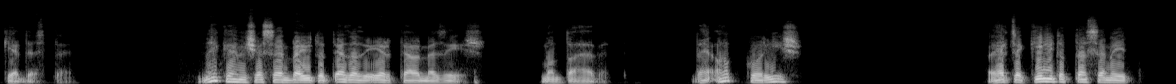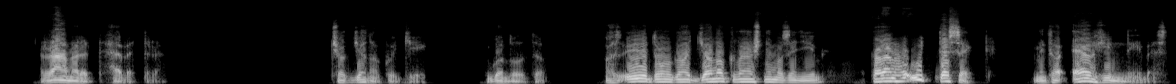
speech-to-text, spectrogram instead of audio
kérdezte. Nekem is eszembe jutott ez az értelmezés, mondta Hevet. De akkor is... A herceg kinyitotta a szemét, rámerett Hevetre. Csak gyanakodjék, gondolta. Az ő dolga a gyanakvás, nem az enyém. Talán, ha úgy teszek, mintha elhinném ezt,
